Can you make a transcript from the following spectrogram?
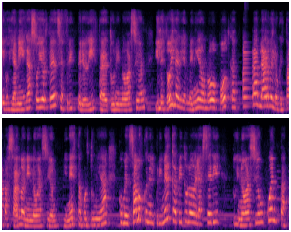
amigos y amigas, soy Hortensia Fritz, periodista de Tour Innovación, y les doy la bienvenida a un nuevo podcast para hablar de lo que está pasando en innovación. Y en esta oportunidad comenzamos con el primer capítulo de la serie Tu Innovación Cuenta,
